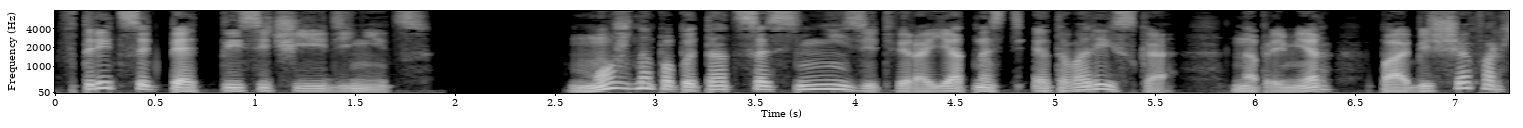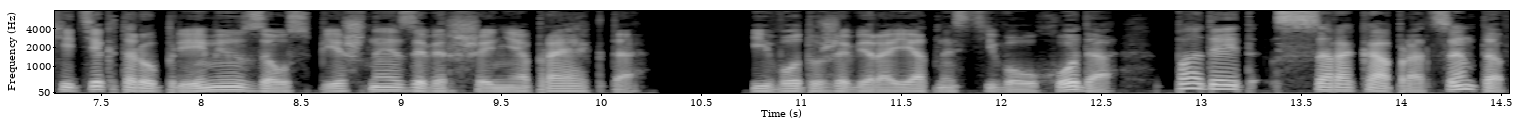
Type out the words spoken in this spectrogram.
в 35 тысяч единиц можно попытаться снизить вероятность этого риска, например, пообещав архитектору премию за успешное завершение проекта. И вот уже вероятность его ухода падает с 40%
